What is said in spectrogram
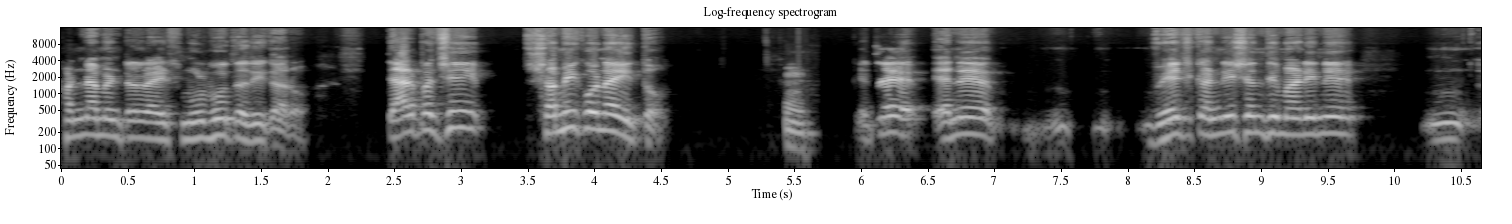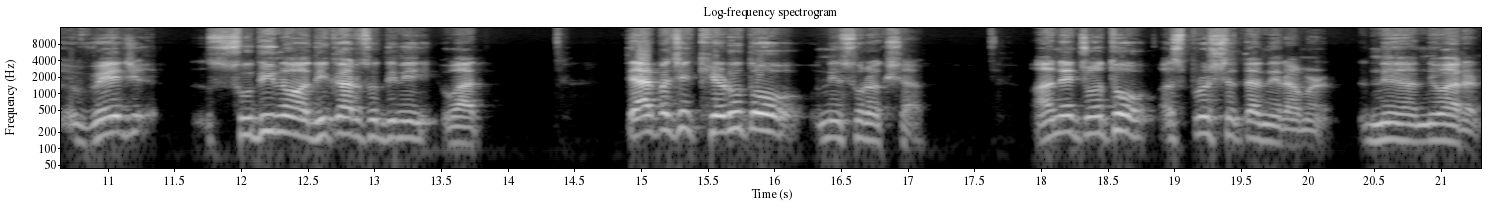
ફંડામેન્ટલ રાઇટ્સ મૂળભૂત અધિકારો. ત્યાર પછી શ્રમિકોના હિતો. એટલે એને વેજ કન્ડિશનથી માંડીને વેજ સુધીનો અધિકાર સુધીની વાત. ત્યાર પછી ખેડૂતોની સુરક્ષા અને ચોથો અસ્પૃશ્યતા નિરામણ નિવારણ.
